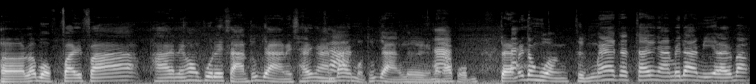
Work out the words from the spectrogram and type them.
เอ่อระบบไฟฟ้าภายในห้องผู้โดยสารทุกอย่างเนี่ยใช้งานค่ะได้หมดทุกอย่างเลยนะครับอะผมแต่แต่ไม่ต้องห่วงถึงแม้จะใช้งานไม่ได้มีอะไรบ้าง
